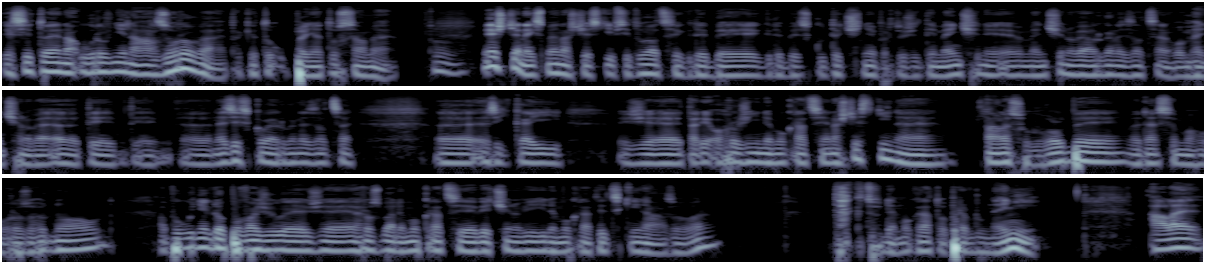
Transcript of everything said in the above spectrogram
jestli to je na úrovni názorové, tak je to úplně to samé. Hmm. My ještě nejsme naštěstí v situaci, kdyby, kdyby skutečně, protože ty menšiny, menšinové organizace nebo menšinové, e, ty, ty e, neziskové organizace říkají, že tady ohrožení demokracie. Naštěstí ne. Stále jsou volby, lidé se mohou rozhodnout. A pokud někdo považuje, že je hrozba demokracie většinový demokratický názor, tak to demokrat opravdu není. Ale e,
